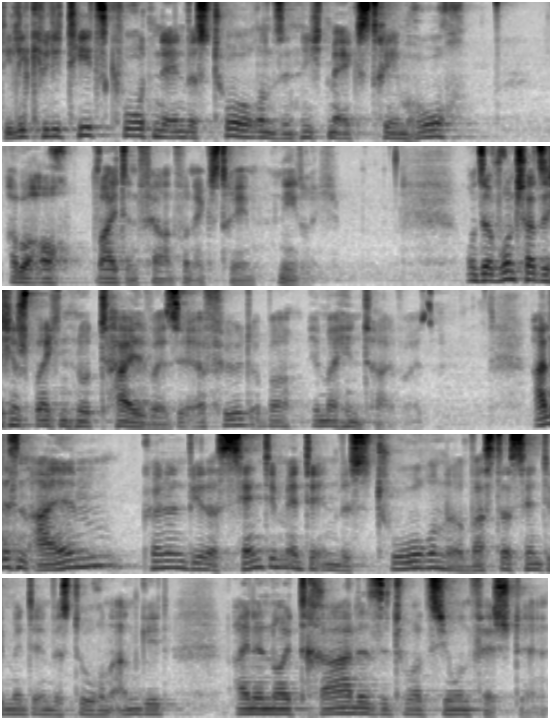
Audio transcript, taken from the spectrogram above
Die Liquiditätsquoten der Investoren sind nicht mehr extrem hoch, aber auch weit entfernt von extrem niedrig. Unser Wunsch hat sich entsprechend nur teilweise erfüllt, aber immerhin teilweise. Alles in allem können wir das Sentiment der Investoren oder was das Sentiment der Investoren angeht, eine neutrale Situation feststellen.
